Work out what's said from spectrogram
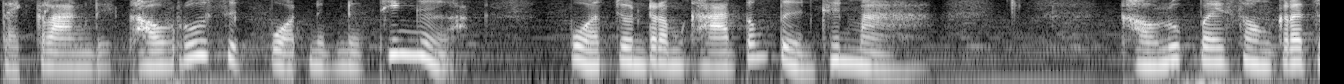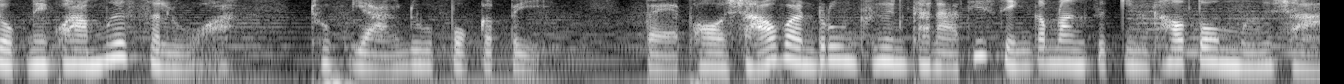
แต่กลางดึกเขารู้สึกปวดหนึบๆที่เหงือก ปวดจนรำคาญต้องตื่นขึ้นมา เขาลุกไปส่องกระจกในความมืดสลัว ทุกอย่างดูปกติ แต่พอเช้าวันรุ่งขึ้นขณะที่สิงกำลังจะกินข้าวต้มมื้อเช้า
